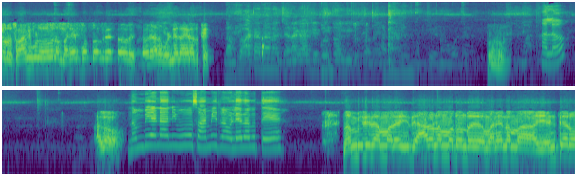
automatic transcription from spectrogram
ಅವರು ಸ್ವಾಮಿಗಳು ನಮ್ಮ ಮನೆಗೆ ಬಂದು ಹೋಗ್ರಿ ಅಂತ ಅವ್ರಿ. ಅವ್ರ ಯಾರು ಒಳ್ಳೇದಾಗಿರೋದಕ್ಕೆ. ಹಲೋ? ಹಲೋ? ನಂಬಿ ಅಣ್ಣ ನೀವು ಸ್ವಾಮಿ ಒಳ್ಳೇದಾಗುತ್ತೆ. ನಂಬಿದೀನಿ ಅಮ್ಮರೇ ಇದು ಯಾರೋ ನಮ್ಮದೊಂದು ಮನೆ ನಮ್ಮ ಹೆಂಡತಿಯರು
